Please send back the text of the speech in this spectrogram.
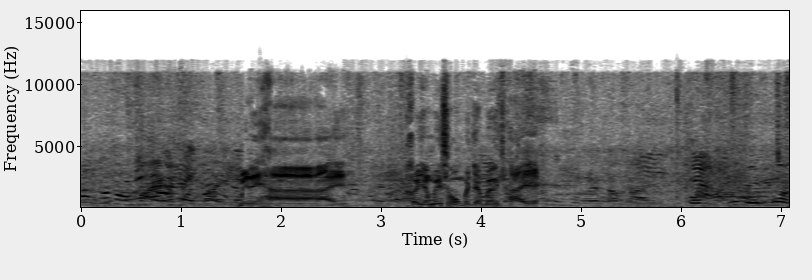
ทำกระเป๋าหายไม่ได้หายเขายังไม่ส่งมาจากเมืองไทยคนคนม่วง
